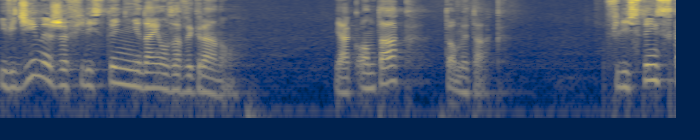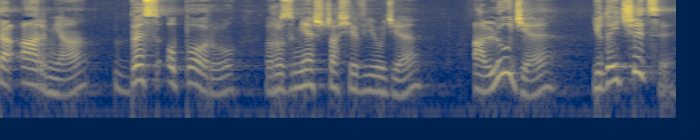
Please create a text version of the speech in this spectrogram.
I widzimy, że Filistyni nie dają za wygraną. Jak on tak, to my tak. Filistyńska armia bez oporu rozmieszcza się w Judzie, a ludzie, Judejczycy,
